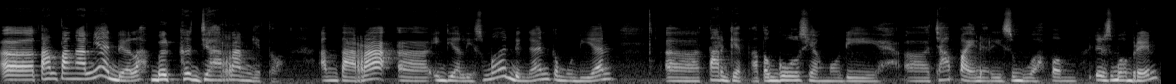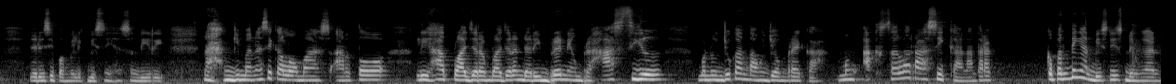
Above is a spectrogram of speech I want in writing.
eh, tantangannya adalah berkejaran gitu antara eh, idealisme dengan kemudian eh, target atau goals yang mau dicapai dari sebuah pem, dari sebuah brand dari si pemilik bisnisnya sendiri. Nah, gimana sih kalau Mas Arto lihat pelajaran-pelajaran dari brand yang berhasil menunjukkan tanggung jawab mereka, mengakselerasikan antara kepentingan bisnis dengan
